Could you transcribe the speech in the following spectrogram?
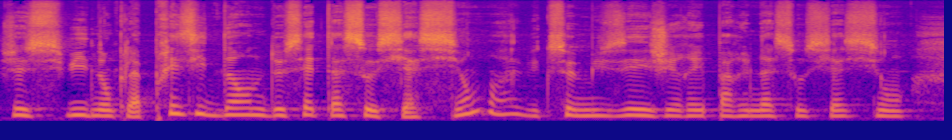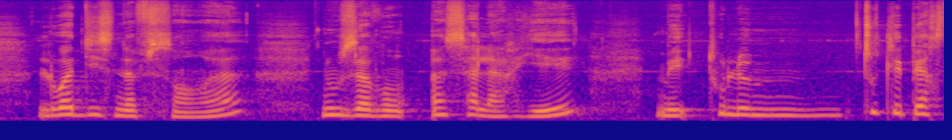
Je suis donc la présidente de cette association, hein, vu que ce musée est géré par une association loi 1901. Nous avons un salarié, mais toutes les pers-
